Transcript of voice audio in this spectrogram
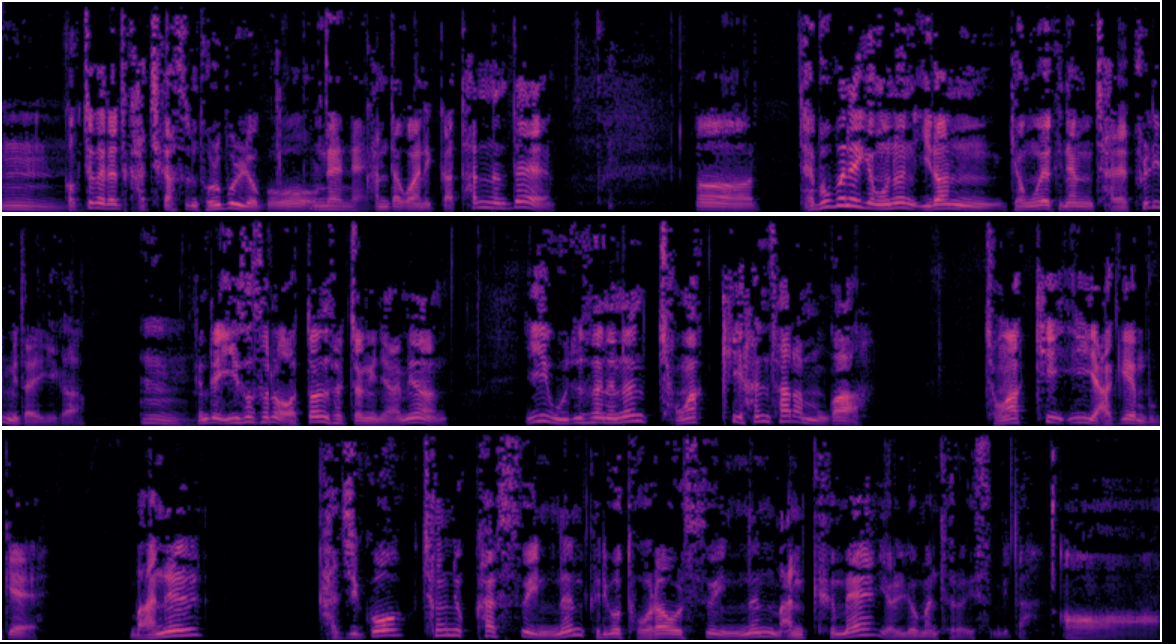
음. 걱정이 돼서 같이 갔으면 돌보려고 네네. 간다고 하니까 탔는데 어 대부분의 경우는 이런 경우에 그냥 잘 풀립니다 얘기가. 음. 근데 이 소설은 어떤 설정이냐면 이 우주선에는 정확히 한 사람과 정확히 이 약의 무게 만을 가지고 착륙할 수 있는 그리고 돌아올 수 있는 만큼의 연료만 들어 있습니다. 어.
